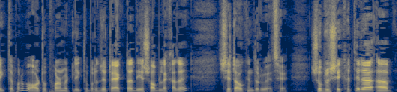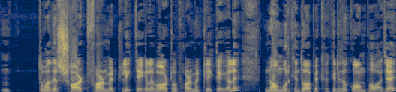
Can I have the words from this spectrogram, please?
লিখতে পারো বা অটো ফরম্যাট লিখতে পারো, যেটা একটা দিয়ে সব লেখা যায়, সেটাও কিন্তু রয়েছে। সুপ্রিয় শিক্ষার্থীরা তোমাদের শর্ট ফরম্যাট লিখতে গেলে বা অটো ফরম্যাট লিখতে গেলে নম্বর কিন্তু অপেক্ষাকৃত কম পাওয়া যায়।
